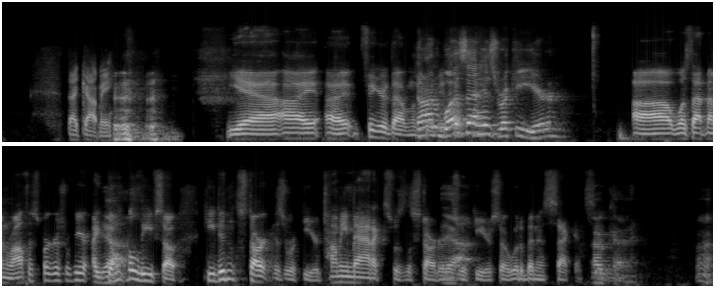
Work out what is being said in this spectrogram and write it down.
that got me. Yeah, I I figured that one. Was John, was that his rookie year? Uh, was that Ben Roethlisberger's rookie year? I Yeah. don't believe so. He didn't start his rookie year. Tommy Maddox was the starter his rookie year, so it would have been his second. season. Okay. Huh.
